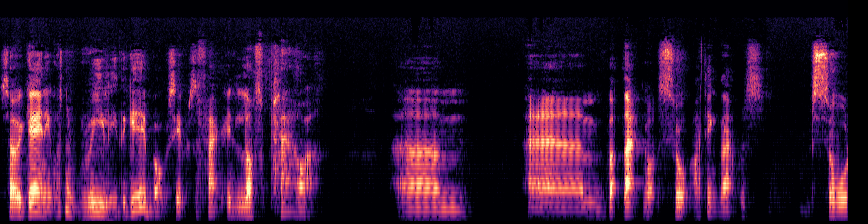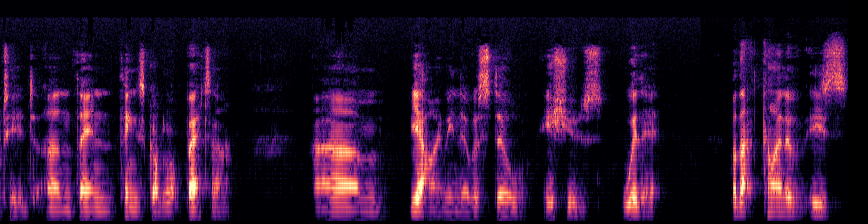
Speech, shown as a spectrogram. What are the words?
So again, it wasn't really the gearbox; it was the fact it lost power. Um, um, but that got sort. I think that was sorted, and then things got a lot better. Um, yeah, I mean there were still issues with it, but that kind of is,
